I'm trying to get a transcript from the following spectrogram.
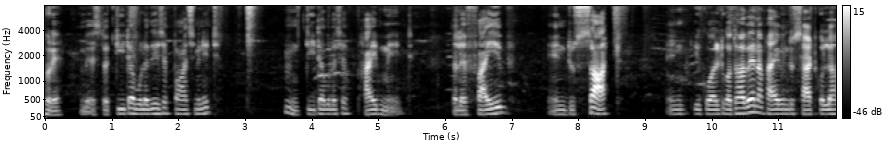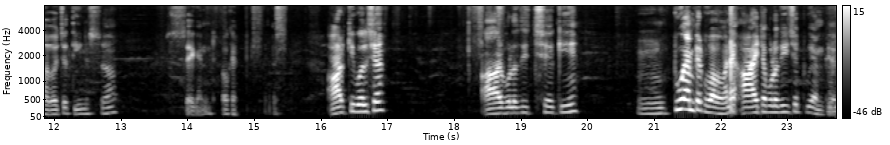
ধরে, বেশ। তো টিটা বলে দিয়েছে পাঁচ মিনিট। হুম, টিটা বলেছে ফাইভ মিনিট। তাহলে ফাইভ ইন্টু ষাট ইকুয়াল টু কত হবে? না, ফাইভ ইন্টু ষাট করলে হবে হচ্ছে তিনশো সেকেন্ড। ওকে আর কি বলছে? আর বলে দিচ্ছে কি? টু অ্যাম্পিয়ার প্রভাব মানে আইটা বলে দিচ্ছে টু অ্যাম্পিয়ার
